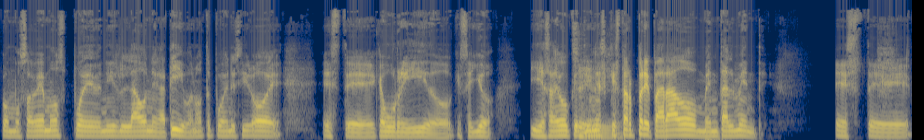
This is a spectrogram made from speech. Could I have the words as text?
como sabemos, puede venir el lado negativo, ¿no? Te pueden decir, oye, este, qué aburrido, qué sé yo, y es algo que tienes que estar preparado mentalmente. Este,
